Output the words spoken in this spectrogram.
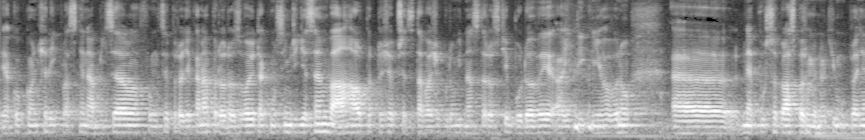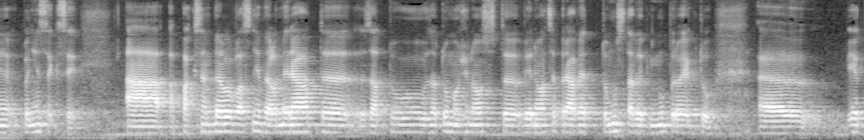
jako Končelík vlastně nabízel funkci pro děkana pro rozvoj, tak musím říct, že jsem váhal, protože představa, že budu mít na starosti budovy a IT knihovnu, nepůsobila s podminutím úplně, úplně sexy. A, a pak jsem byl vlastně velmi rád eh, za tu, za tu možnost eh, věnovat se právě tomu stavebnímu projektu. Eh, je,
